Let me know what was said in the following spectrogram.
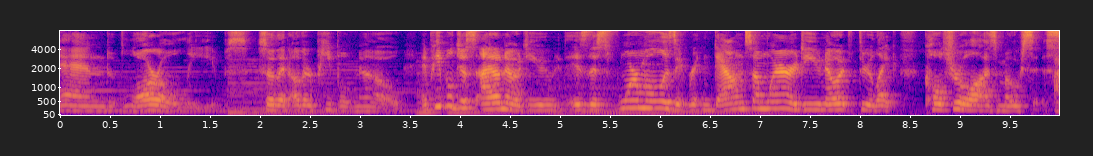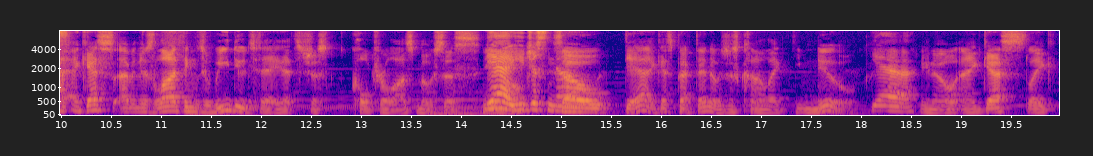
and laurel leaves so that other people know. And people just, I don't know, do you, is this formal? Is it written down somewhere? Or do you know it through like cultural osmosis? I, I guess I mean there's a lot of things we do today that's just cultural osmosis. Yeah, you just know. So yeah, I guess back then it was just kind of like you knew, yeah. you know. And I guess like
